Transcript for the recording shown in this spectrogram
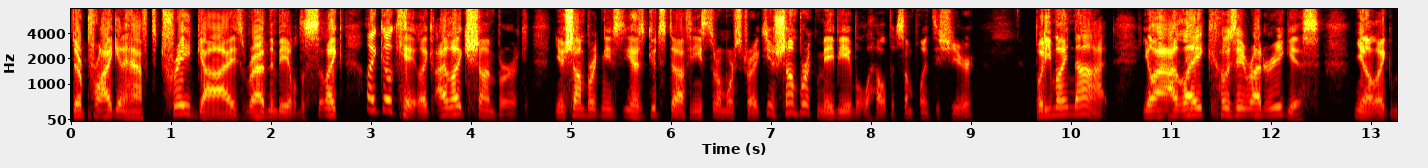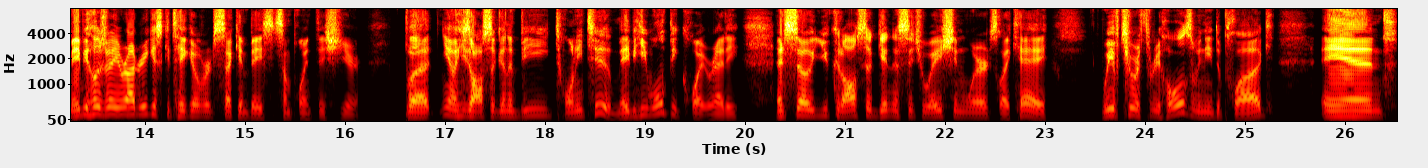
they're probably going to have to trade guys rather than be able to like like okay like I like Sean Burke. You know Sean Burke needs he has good stuff. He needs to throw more strikes. You know Sean Burke may be able to help at some point this year, but he might not. You know I, I like Jose Rodriguez. You know like maybe Jose Rodriguez could take over at second base at some point this year. But you know he's also going to be 22. Maybe he won't be quite ready, and so you could also get in a situation where it's like, hey, we have two or three holes we need to plug, and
